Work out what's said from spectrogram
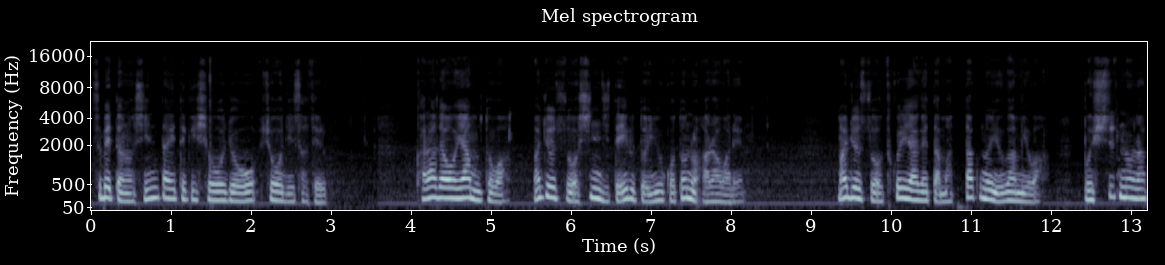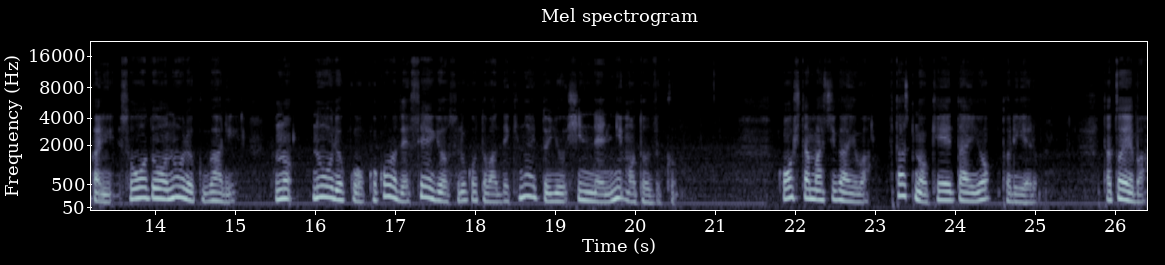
全ての身体的症状を生じさせる。体を病むとは魔術を信じているということの表れ。魔術を作り上げた全くの歪みは、物質の中に創造能力があり、その能力を心で制御することはできないという信念に基づく。こうした間違いは2つの形態を取り得る。例えば、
